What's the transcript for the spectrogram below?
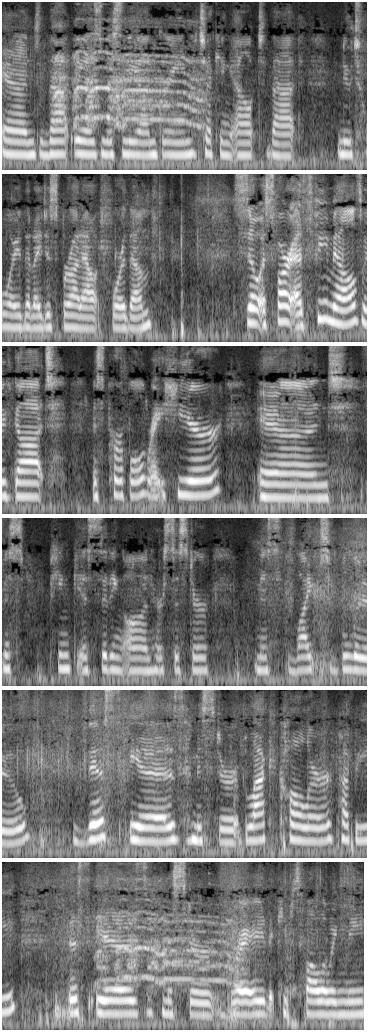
and that is Miss Neon Green checking out that new toy that I just brought out for them. So as far as females, we've got Miss Purple right here and Miss Pink is sitting on her sister, Miss Light Blue. This is Mr. Black Collar Puppy. This is Mr. Gray that keeps following me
